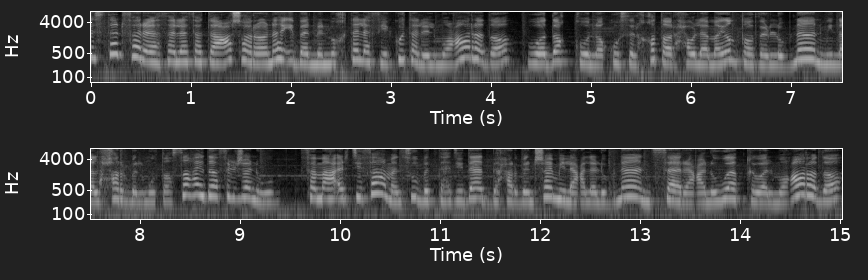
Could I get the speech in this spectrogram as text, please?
استنفر 13 نائبا من مختلف كتل المعارضة ودقوا ناقوس الخطر حول ما ينتظر لبنان من الحرب المتصاعدة في الجنوب. فمع ارتفاع منسوب التهديدات بحرب شاملة على لبنان سارع نواب قوى المعارضة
